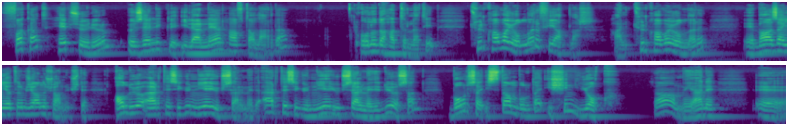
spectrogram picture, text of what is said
Fakat hep söylüyorum özellikle ilerleyen haftalarda onu da hatırlatayım. Türk Hava Yolları fiyatlar. Hani Türk Hava Yolları e, bazen yatırımcı yanlış anlıyor işte. Alıyor ertesi gün niye yükselmedi? Ertesi gün niye yükselmedi diyorsan Borsa İstanbul'da işin yok. Tamam mı? Yani e,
